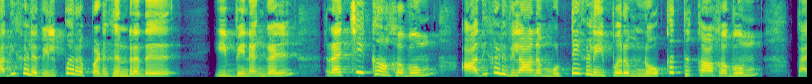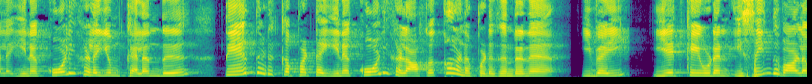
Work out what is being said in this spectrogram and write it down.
அதிகளவில் பெறப்படுகின்றது. இவ்வினங்கள் ரட்சிக்காகவும் அதிகளவிலான முட்டைகளை பெறும் நோக்கத்துக்காகவும் பல இன கோழிகளையும் கலந்து தேர்ந்தெடுக்கப்பட்ட இன கோழிகளாக காணப்படுகின்றன. இவை இயற்கையுடன் இசைந்து வாழ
